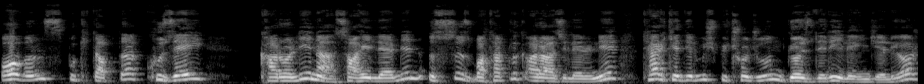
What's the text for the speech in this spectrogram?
Owens bu kitapta Kuzey Carolina sahillerinin ıssız bataklık arazilerini terk edilmiş bir çocuğun gözleriyle inceliyor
